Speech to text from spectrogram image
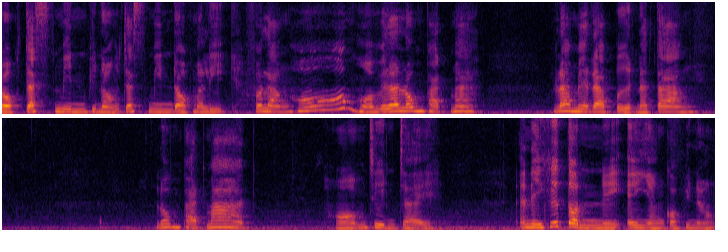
ดอกจัสมิน พี่น้องจัสมิน ดอกมะลิฝรั่งหอมหอมเวลาลมพัดมา ล่าเมดาเปิดหน้าต่างลมพัดมาหอมชื่นใจ อันนี้คือต้นนี่ไอยังก็พี่น้อง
